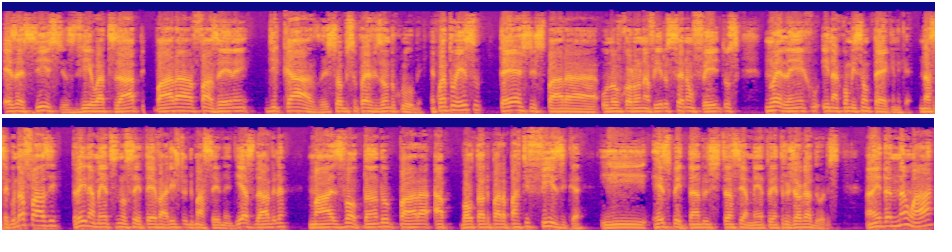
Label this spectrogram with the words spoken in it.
exercícios via WhatsApp para fazerem de casa e sob supervisão do clube. Enquanto isso, testes para o novo coronavírus serão feitos no elenco e na comissão técnica. Na segunda fase, treinamentos no CT Evaristo de Macedo em Dias Dávila, mas voltando para a, voltado para a parte física e respeitando o distanciamento entre os jogadores. Ainda não há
